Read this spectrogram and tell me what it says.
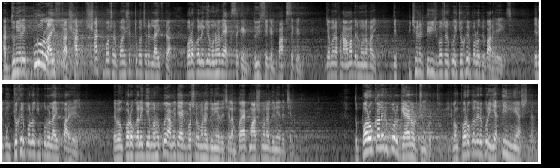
আর দুনিয়ার এই পুরো লাইফটা ষাট ষাট বছর, পঁয়ষট্টি বছরের লাইফটা পরকালে গিয়ে মনে হবে এক সেকেন্ড দুই সেকেন্ড পাঁচ সেকেন্ড যেমন এখন আমাদের মনে হয় যে পিছনের তিরিশ বছর কই চোখের পলকে পার হয়ে গেছে। এরকম চোখের পলকই পুরো লাইফ পার হয়ে যাবে। এবং পরকালে গিয়ে মনে হয়, কই আমি তো এক বছর মনে হয় দুনিয়াতে ছিলাম, কয়েক মাস মনে হয় দুনিয়াতে ছিলাম। তো পরকালের উপর জ্ঞান অর্জন করতে হবে এবং পরকালের উপর ইয়াকিন নিয়ে আসতে হবে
